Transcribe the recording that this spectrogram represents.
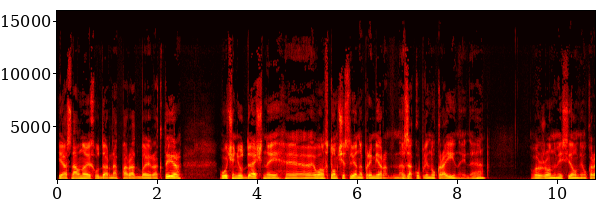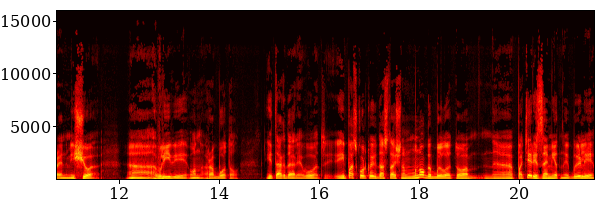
и основной их ударный аппарат Байрактыр – очень удачный, э, он в том числе, например, закуплен Украиной, да, вооруженными силами Украины, еще а, в Ливии он работал и так далее. Вот. И поскольку их достаточно много было, то э, потери заметные были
